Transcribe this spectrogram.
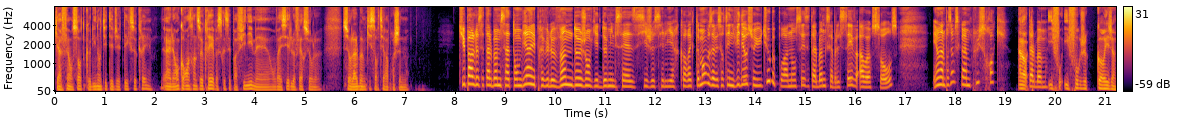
qui a fait en sorte que l'identité de Jet Li se crée. Elle est encore en train de se créer parce que c'est pas fini, mais on va essayer de le faire sur le sur l'album qui sortira prochainement. Tu parles de cet album, ça tombe bien, il est prévu le 22 janvier 2016, si je sais lire correctement. Vous avez sorti une vidéo sur YouTube pour annoncer cet album qui s'appelle Save Our Souls. Et on a l'impression que c'est quand même plus rock, Alors, cet album. il faut, il faut que je corrige un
